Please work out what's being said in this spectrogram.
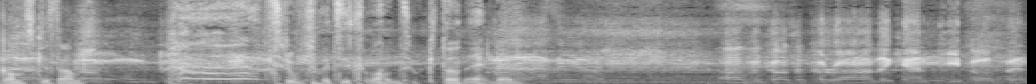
ganske stramt. Jeg tror faktisk han hadde drukket en hel del. Oh, because of Corona, they can't keep open.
